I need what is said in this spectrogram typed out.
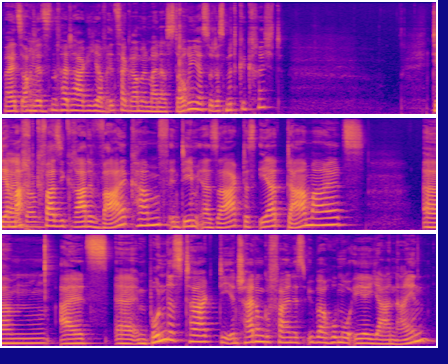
war jetzt auch mhm. letzten zwei Tage hier auf Instagram in meiner Story. Hast du das mitgekriegt? Der Nein, macht quasi gerade Wahlkampf, indem er sagt, dass er damals, ähm, als äh, im Bundestag die Entscheidung gefallen ist über Homo-Ehe, ja, nein,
